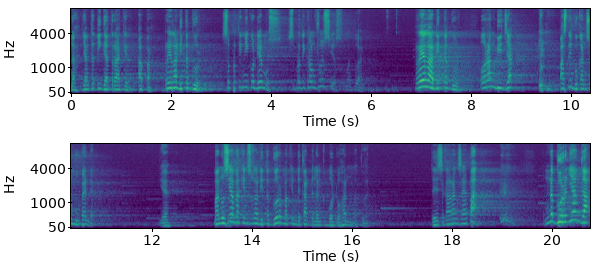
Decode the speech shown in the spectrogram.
Nah, yang ketiga terakhir apa? Rela ditegur. Seperti Nikodemus, seperti Confucius umat Tuhan. Rela ditegur. Orang bijak pasti bukan sumbu pendek. Ya. Manusia makin susah ditegur, makin dekat dengan kebodohan umat Tuhan. Jadi sekarang saya, Pak, negurnya enggak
